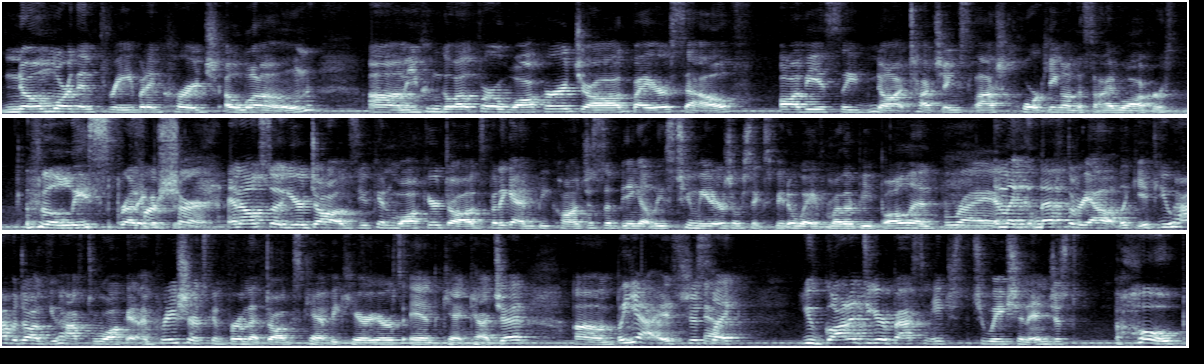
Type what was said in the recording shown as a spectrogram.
no more than three, but encouraged alone. Um, you can go out for a walk or a jog by yourself. Obviously, not touching slash horking on the sidewalk or the least spreading. For sure. and also your dogs, you can walk your dogs, but again, be conscious of being at least two meters or six feet away from other people. And Right. and like that's the reality. Like if you have a dog, you have to walk it. I'm pretty sure it's confirmed that dogs can't be carriers and can't catch it. Um, but yeah, it's just Yeah. like you've got to do your best in each situation and just hope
